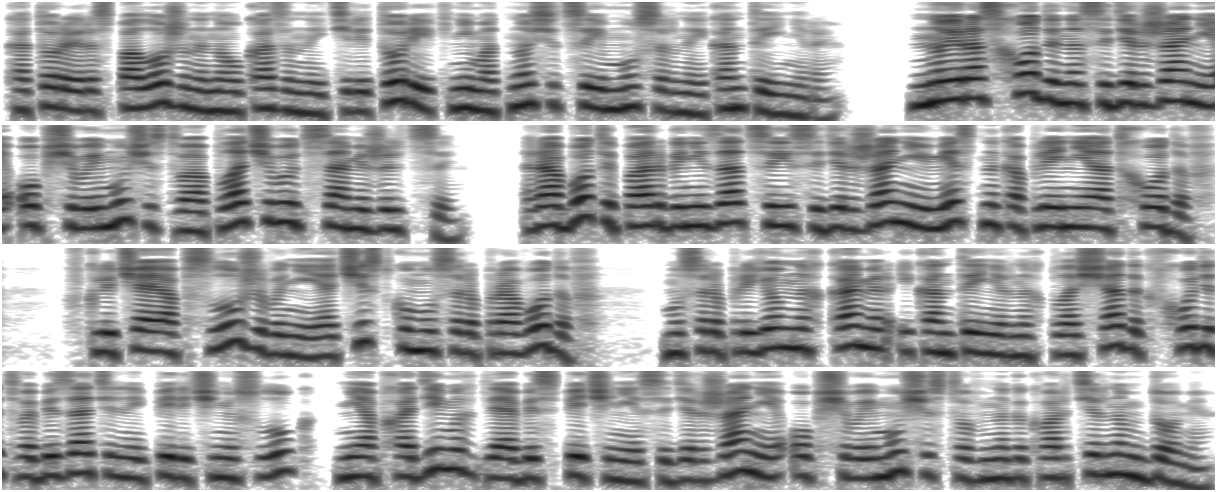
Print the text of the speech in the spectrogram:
которые расположены на указанной территории, к ним относятся и мусорные контейнеры. Но и расходы на содержание общего имущества оплачивают сами жильцы. Работы по организации и содержанию мест накопления отходов, включая обслуживание и очистку мусоропроводов, мусороприемных камер и контейнерных площадок входят в обязательный перечень услуг, необходимых для обеспечения содержания общего имущества в многоквартирном доме.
